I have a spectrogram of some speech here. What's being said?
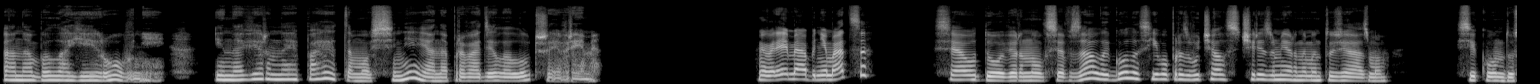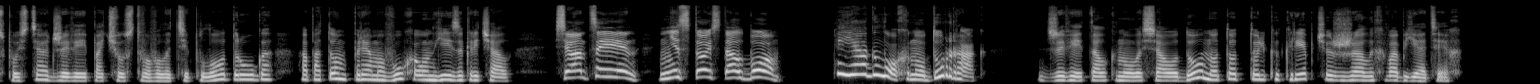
она была ей ровней, и, наверное, поэтому с ней она проводила лучшее время. «Время обниматься?» Сяо До вернулся в зал, и голос его прозвучал с чрезмерным энтузиазмом. Секунду спустя Дживей почувствовала тепло друга, а потом прямо в ухо он ей закричал. «Сюан Цин, не стой столбом!» «Я глохну, дурак!» Дживей толкнула Сяо До, но тот только крепче сжал их в объятиях.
